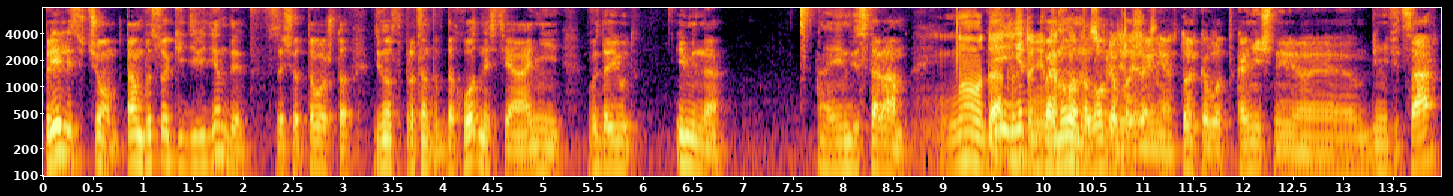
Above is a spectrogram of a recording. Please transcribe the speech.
Прелесть в чем? Там высокие дивиденды за счет того, что 90% доходности они выдают именно инвесторам. Ну да, и то, нет что двойного налогообложения. Только вот конечный э, бенефициар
